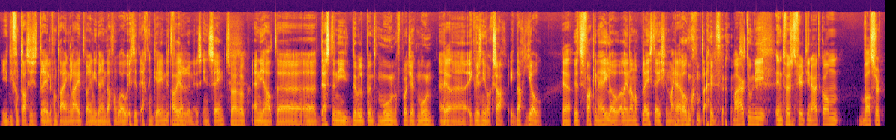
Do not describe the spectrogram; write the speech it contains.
die fantastische trailer van Dying Light, waarin iedereen dacht van wow, is dit echt een game? Dit oh, ja. is insane. Zwaar ook. En je had uh, Destiny, dubbele punt Moon of Project Moon. En ja. ik wist niet wat ik zag. Ik dacht, yo, ja. Dit is fucking Halo, alleen dan op PlayStation. Mijn ja. droom komt uit. Maar toen die in 2014 uitkwam, was er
